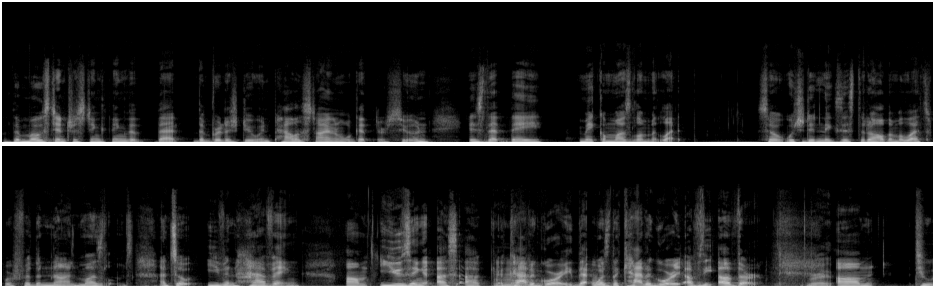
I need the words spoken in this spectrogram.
the most interesting thing that, that the British do in Palestine, and we'll get there soon, is that they make a Muslim millet so which didn't exist at all. The millets were for the non-Muslims, and so even having um, using a, a, mm-hmm. category that was the category of the other, right? Um, to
